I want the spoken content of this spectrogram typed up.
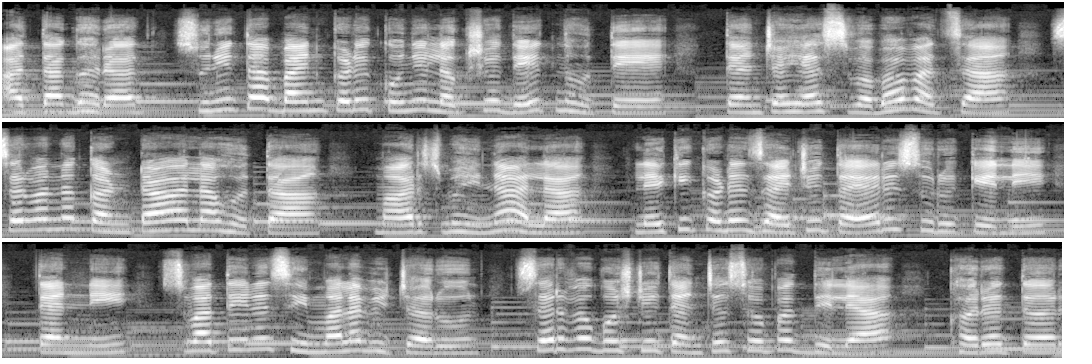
आता घरात सुनीताबाईंकडे कोणी लक्ष देत नव्हते. त्यांच्या ह्या स्वभावाचा सर्वांना कंटाळा आला होता. मार्च महिना आला लेकीकडे जायची तयारी सुरू केली. त्यांनी स्वातीने सीमाला विचारून सर्व गोष्टी त्यांच्यासोबत दिल्या. खरं तर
